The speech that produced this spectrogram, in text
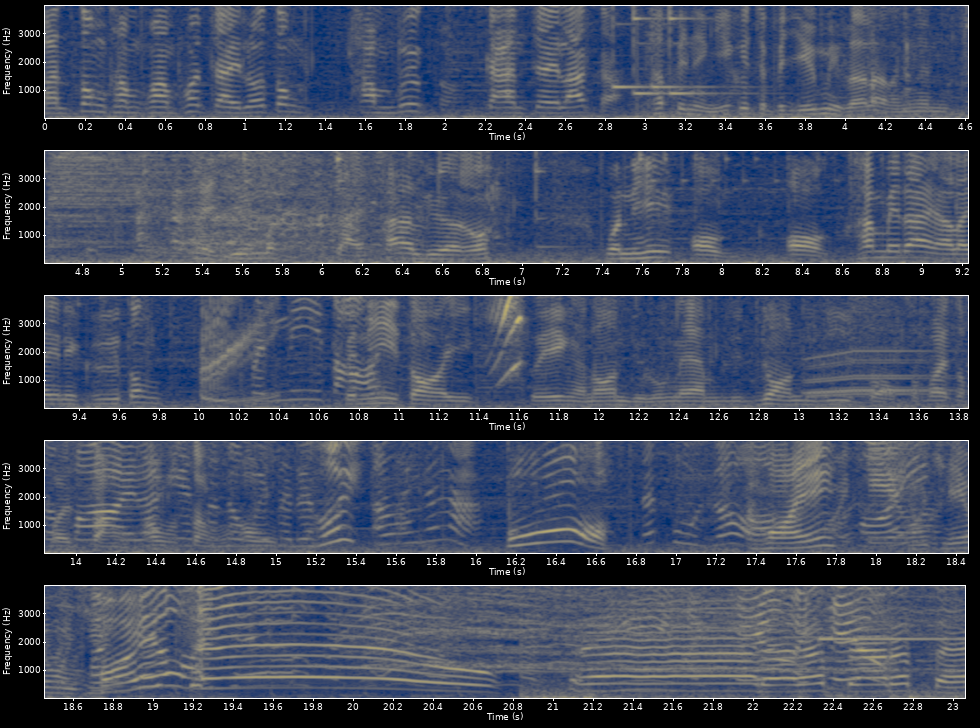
มันต้องทำความเข้าใจแล้วต้องทำด้วยการใจรักอะถ้าเป็นอย่างนี้ก็จะไปยืมอีกแล้วล่ะเงินเนี่ยยืมมาจ่ายค่าเรือเขาวันนี้ออกออกถ้าไม่ได้อะไรนี่คือต้อง เป็นหนี้ต่อ เป็นหนี้ต่ออีกตัวเองอะนอนอยู่โรงแรมนอนอยู่รีสอร์ทสบายสบายๆสั่งแล้เอาวเนี่ยสั่งสนุกเอาไปเสด็จเฮ้ยอะไรนั่นน่ะปูได้ปูอีกแล้วเหรอหอยหอยหอยเชลล์หอยเชลหล์อยเชลลแต่แต่แต่แต่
